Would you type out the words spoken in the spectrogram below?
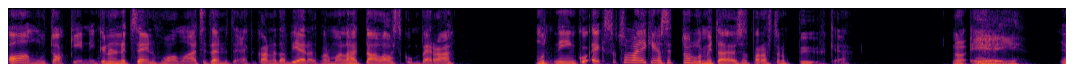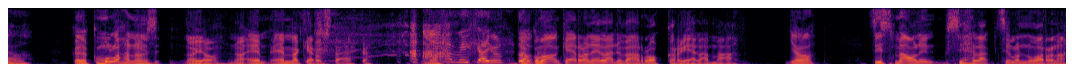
aamutakin, niin kyllä nyt sen huomaa, että sitä nyt ei ehkä kannata viedä, että varmaan lähettää laskun perään. Mutta niin kuin, eikö sulla ikinä sitten tullut mitään, jos olet varastanut pyyhkeä? No ei. ei. Joo. Kato, kun mullahan on, no joo, no en, en mä kerro sitä ehkä. No, Mikä juttu? No kun mä oon kerran elänyt vähän rokkarielämää. Joo. Siis mä olin siellä silloin nuorena,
